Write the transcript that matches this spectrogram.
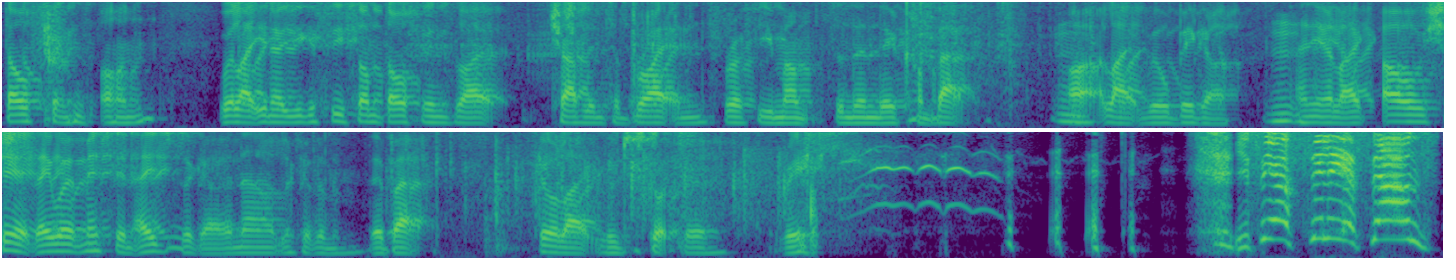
dolphins on. We're like you know you can see some dolphins like traveling to Brighton for a few months and then they come back uh, like real bigger, and you're like, oh shit, they went missing ages ago, and now look at them, they're back. Feel like we've just got to really. you see how silly it sounds?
